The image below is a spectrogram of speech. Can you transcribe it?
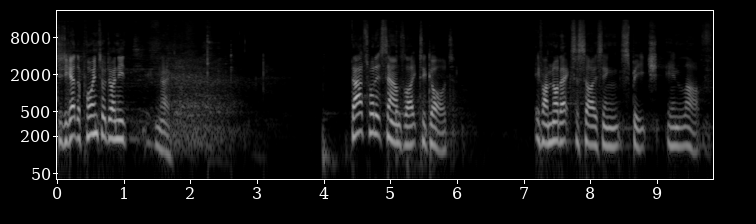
Did you get the point, or do I need. No. That's what it sounds like to God if I'm not exercising speech in love.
